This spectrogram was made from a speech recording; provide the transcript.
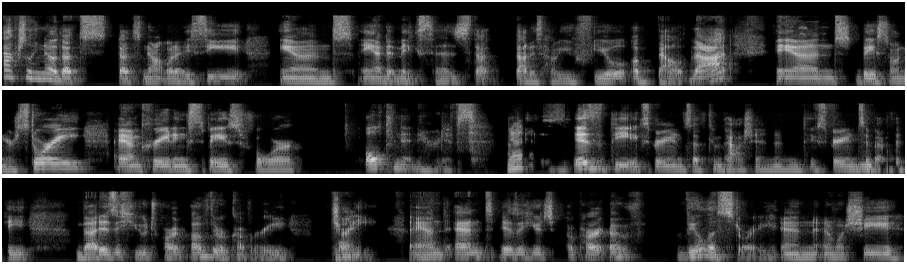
actually no that's that's not what i see. And and it makes sense that that is how you feel about that. And based on your story and creating space for alternate narratives yes. is, the experience of compassion and the experience mm-hmm. of empathy that is a huge part of the recovery journey right. and and is a huge a part of Viola's story and and what she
